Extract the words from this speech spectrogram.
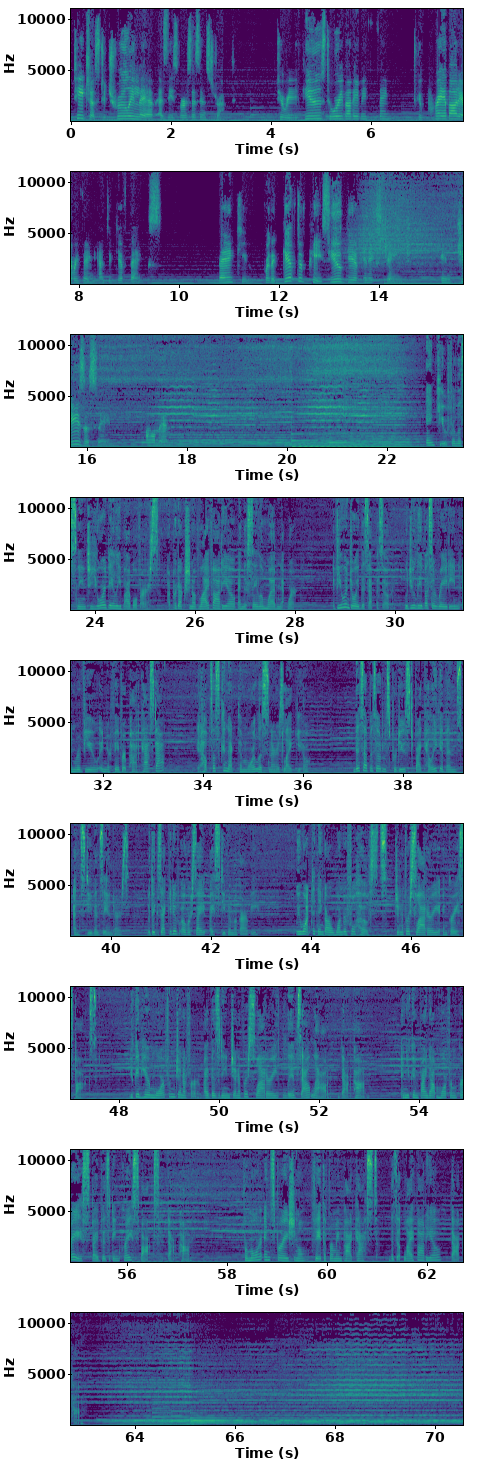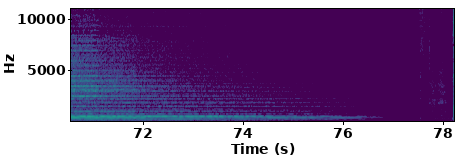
Teach us to truly live as these verses instruct, to refuse to worry about anything, to pray about everything, and to give thanks. Thank you for the gift of peace you give in exchange. In Jesus' name, Amen. Thank you for listening to Your Daily Bible Verse, a production of Life Audio and the Salem Web Network. If you enjoyed this episode, would you leave us a rating and review in your favorite podcast app? It helps us connect to more listeners like you. This episode was produced by Kelly Gibbons and Stephen Sanders, with executive oversight by Stephen McGarvey. We want to thank our wonderful hosts, Jennifer Slattery and Grace Fox. You can hear more from Jennifer by visiting jenniferslatterylivesoutloud.com. And you can find out more from Grace by visiting gracefox.com. For more inspirational, faith affirming podcasts, visit lifeaudio.com.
